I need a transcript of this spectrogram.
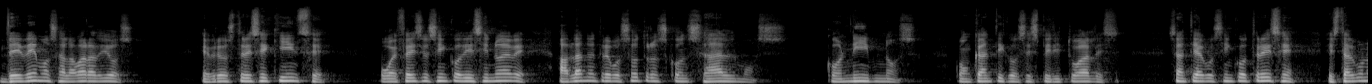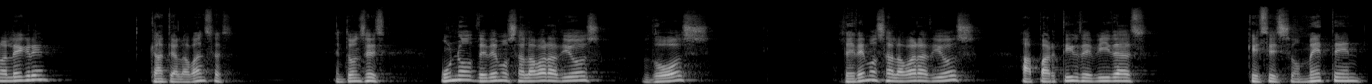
debemos alabar a Dios. Hebreos 13:15 o Efesios 5:19, hablando entre vosotros con salmos, con himnos, con cánticos espirituales. Santiago 5:13, ¿está alguno alegre? Cante alabanzas. Entonces, uno, debemos alabar a Dios. Dos, debemos alabar a Dios a partir de vidas que se someten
